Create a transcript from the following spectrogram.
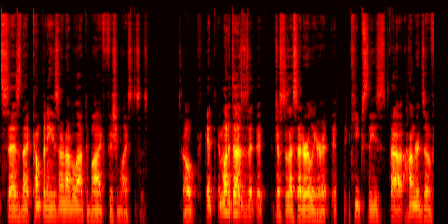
says that companies are not allowed to buy fishing licenses. So it and what it does is it, it just as I said earlier, it, it keeps these hundreds of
